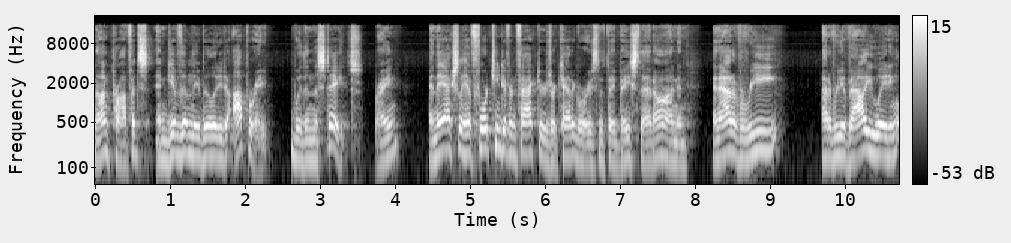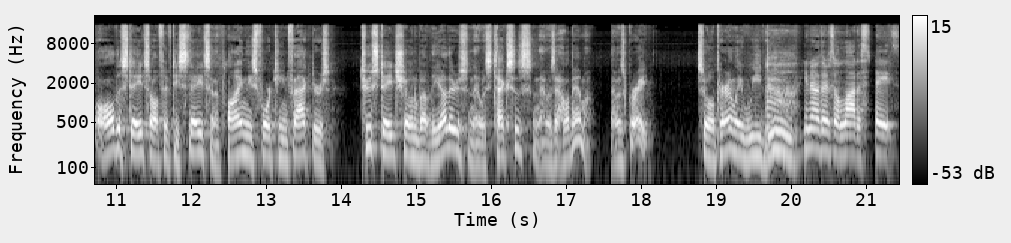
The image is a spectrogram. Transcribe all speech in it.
nonprofits and give them the ability to operate within the states, right? And they actually have 14 different factors or categories that they base that on. And, and out of re out of reevaluating all the states, all 50 states, and applying these 14 factors, two states shown above the others, and that was Texas and that was Alabama. That was great. So apparently we do. You know, there's a lot of states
